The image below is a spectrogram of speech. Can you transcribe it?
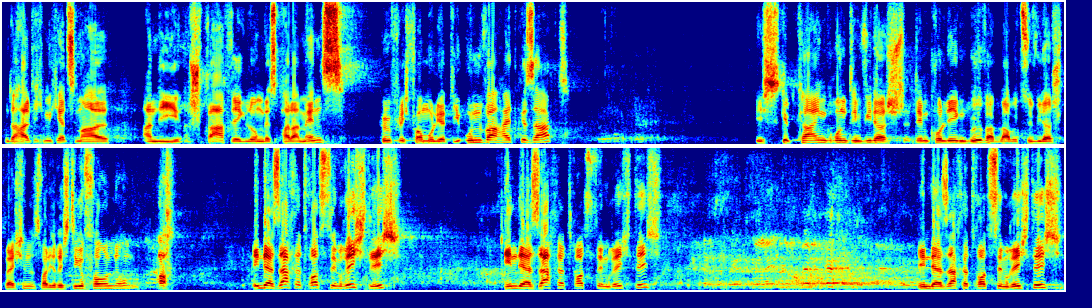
und da halte ich mich jetzt mal an die Sprachregelung des Parlaments, höflich formuliert die Unwahrheit gesagt. Es gibt keinen Grund, dem, dem Kollegen Böver, glaube ich, zu widersprechen. Das war die richtige Formulierung. Ach, in der Sache trotzdem richtig. In der Sache trotzdem richtig in der Sache trotzdem richtig.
